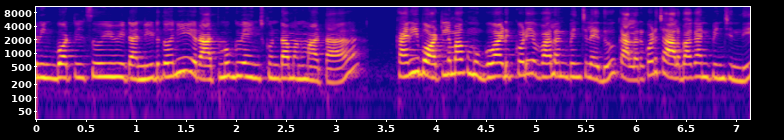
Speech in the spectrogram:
drink bottles వీటన్నిటితోని రాతి ముగ్గు వేయించుకుంటాం అనమాట కానీ ఈ బాటిల్ మాకు ముగ్గు వాడికి కూడా ఇవ్వాలనిపించలేదు. కలర్ కూడా చాలా బాగా అనిపించింది.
